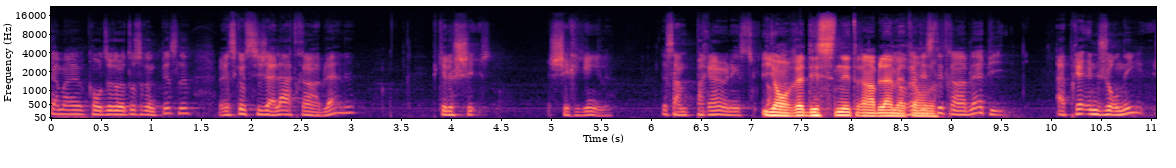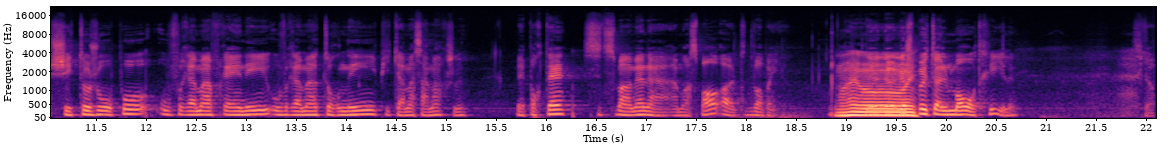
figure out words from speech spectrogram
comment conduire une auto sur une piste. Là. Mais c'est comme si j'allais à Tremblant, puis que là, je sais, rien. Là. Là, ça me prend un instructeur. Ils ont redessiné Tremblant, Ils ont mettons. là. redessiné Tremblant, puis après une journée, je sais toujours pas où vraiment freiner, où vraiment tourner, puis comment ça marche. Là. Mais pourtant, si tu m'emmènes à, à Mosport, ah, tout va bien. Ouais, ouais, Là, là, là, je peux te le montrer. Là. Comme,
